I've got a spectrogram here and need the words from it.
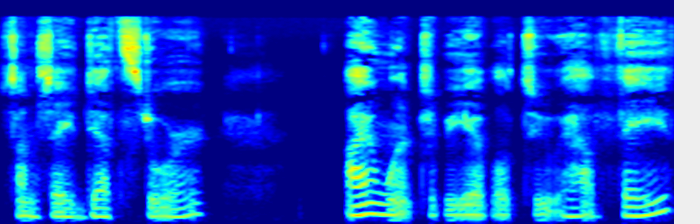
some say death's door, I want to be able to have faith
